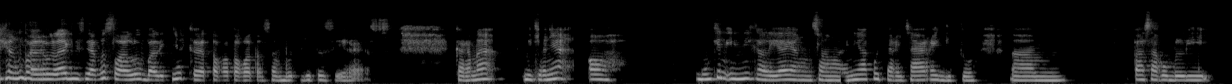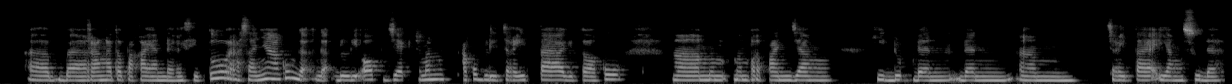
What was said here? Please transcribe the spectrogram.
yang baru lagi sih. Aku selalu baliknya ke toko-toko tersebut gitu sih res. Karena mikirnya oh mungkin ini kali ya yang selama ini aku cari-cari gitu. Um, pas aku beli uh, barang atau pakaian dari situ rasanya aku nggak nggak beli objek cuman aku beli cerita gitu. Aku mem memperpanjang hidup dan dan um, cerita yang sudah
